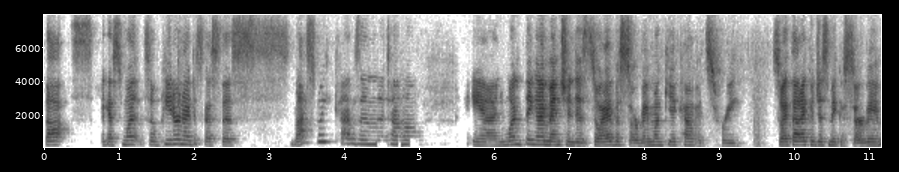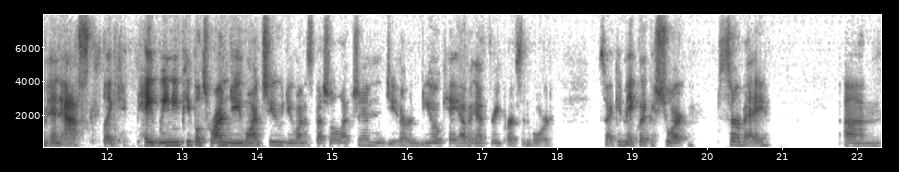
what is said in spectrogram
thoughts, I guess what, so Peter and I discussed this last week I was in the town hall. And one thing I mentioned is, so I have a Survey Monkey account, it's free. So I thought I could just make a survey and ask like, hey, we need people to run. Do you want to? Do you want a special election? You, are you okay having a three person board? So I could make like a short survey um,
